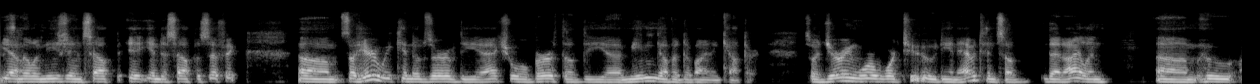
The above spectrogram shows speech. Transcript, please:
Yeah, South. Melanesia in South in the South Pacific. Um, so here we can observe the actual birth of the uh, meaning of a divine encounter. So during World War II, the inhabitants of that island, um, who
